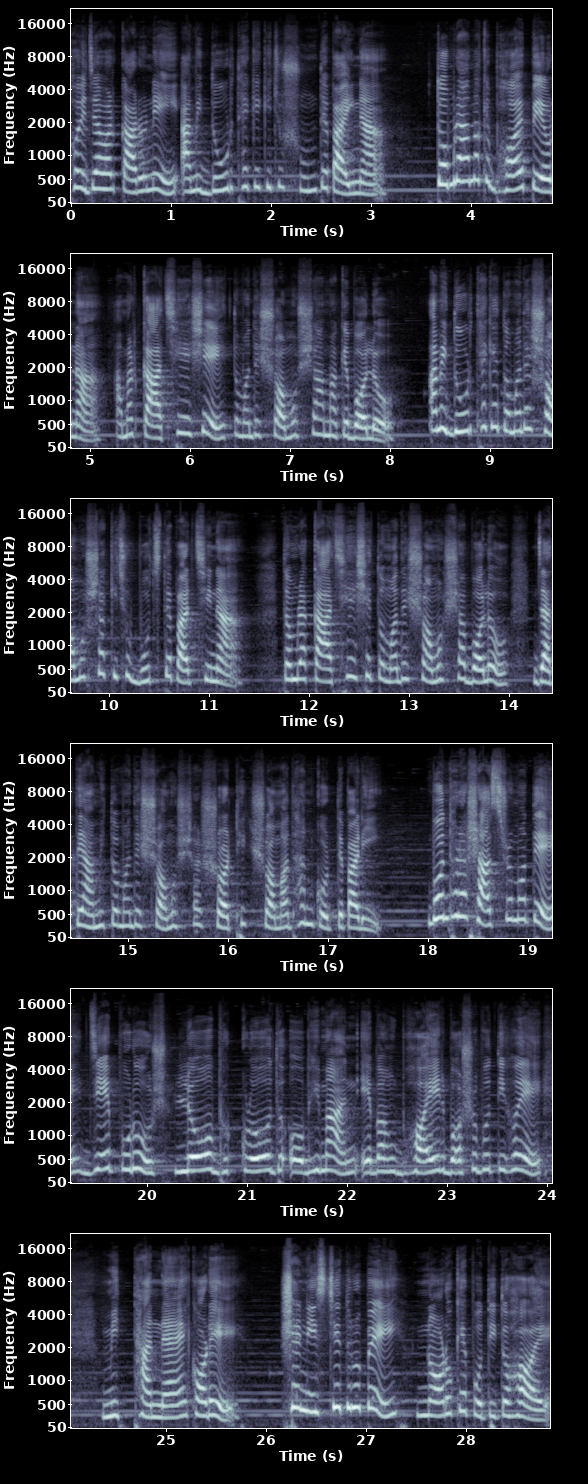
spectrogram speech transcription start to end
হয়ে যাওয়ার কারণেই আমি দূর থেকে কিছু শুনতে পাই না। তোমরা আমাকে ভয় পেও না, আমার কাছে এসে তোমাদের সমস্যা আমাকে বলো। আমি দূর থেকে তোমাদের সমস্যা কিছু বুঝতে পারছি না। তোমরা কাছে এসে তোমাদের সমস্যা বলো, যাতে আমি তোমাদের সমস্যার সঠিক সমাধান করতে পারি। বন্ধুরা শাস্ত্রমতে যে পুরুষ লোভ, ক্রোধ, অভিমান এবং ভয়ের বশবতী হয়ে মিথ্যা ন্যায় করে সে নিশ্চিত রূপেই নরকে পতিত হয়।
